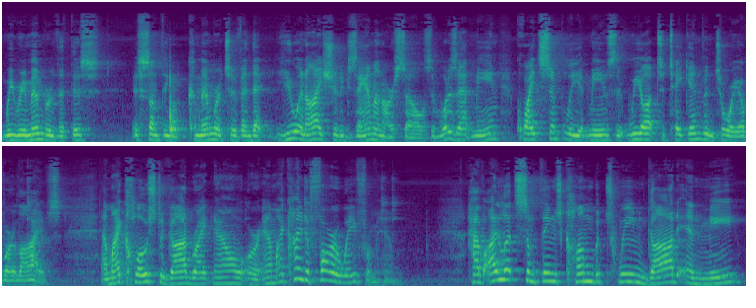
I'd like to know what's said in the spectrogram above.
we remember that this is something commemorative and that you and I should examine ourselves. And what does that mean? Quite simply, it means that we ought to take inventory of our lives. Am I close to God right now or am I kind of far away from Him? Have I let some things come between God and me?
